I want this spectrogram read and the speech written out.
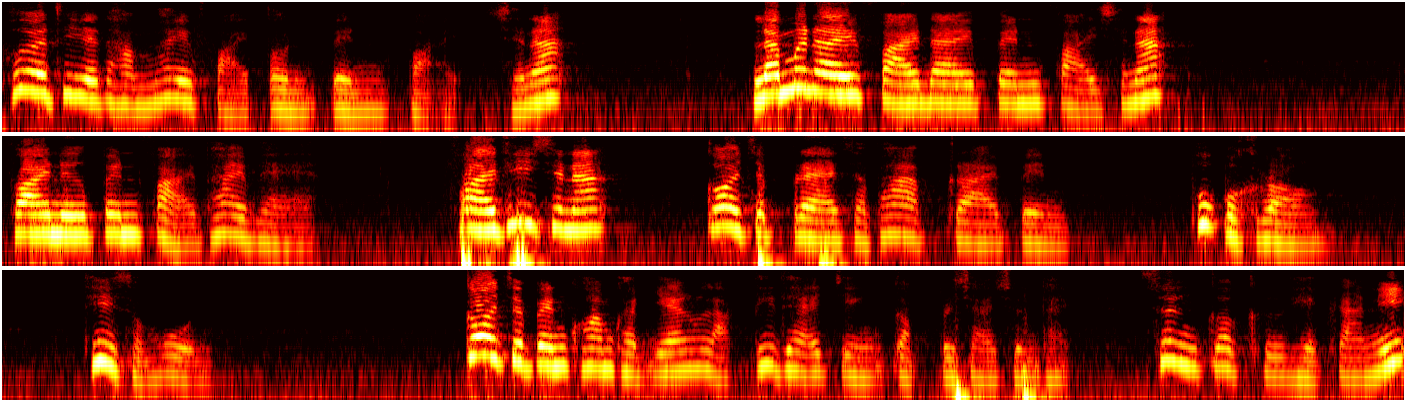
เพื่อที่จะทำให้ฝ่ายตนเป็นฝ่ายชนะ และเมื่อใดฝ่ายใดเป็นฝ่ายชนะ ฝ่ายหนึ่งเป็นฝ่ายพ่ายแพ้ ฝ่ายที่ชนะก็จะแปลสภาพกลายเป็นผู้ปกครองที่สมบูรณ์ ก็จะเป็นความขัดแย้งหลักที่แท้จริงกับประชาชนไทย ซึ่งก็คือเหตุการณ์นี้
